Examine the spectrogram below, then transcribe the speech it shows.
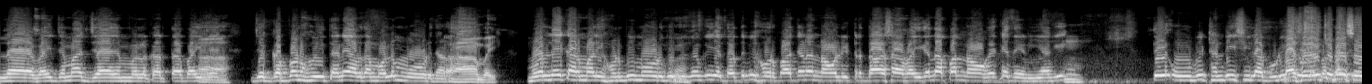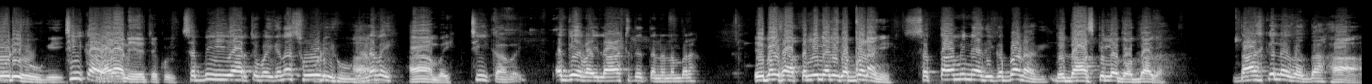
ਲੈ ਬਾਈ ਜਮਾ ਜਾਇਜ਼ ਮੁੱਲ ਕਰਤਾ ਬਾਈ ਨੇ। ਹਾਂ। ਜੇ ਗੱਬਣ ਹੋਈ ਤਾਂ ਨੇ ਆਪਦਾ ਮੁੱਲ ਮੋੜ ਜਾਣਾ। ਹਾਂ ਬਾਈ। ਮੁੱਲ ਇਹ ਕਰਮ ਵਾਲੀ ਹੁਣ ਵੀ ਮੋੜ ਦੂਗੀ ਕਿਉਂਕਿ ਜੇ ਦੁੱਧ ਵੀ ਹੋਰ ਵੱਧ ਜਾਣਾ। 9 ਲੀਟਰ 10 ਆ ਬਾਈ ਕਹਿੰਦਾ ਆਪਾਂ 9 ਕਹਿ ਕੇ ਦੇਣੀ ਆਗੀ। ਤੇ ਉਹ ਵੀ ਠੰਡੀ ਸੀਲਾ ਬੁੜੀ ਬਸ ਇਹ ਚ ਬਾਈ ਸੋੜ ਹੀ ਹੋਊਗੀ। ਠੀਕ ਆ ਬਾਹਲਾ ਨਹੀਂ ਇਹ ਚ ਕੋਈ। 26000 ਚ ਬਾਈ ਕਹਿੰਦਾ ਸੋੜ ਹੀ ਹੋਊਗੀ ਨਾ ਬਾਈ? ਹਾਂ ਬਾਈ। ਠੀਕ ਆ ਬਾਈ। ਅੱਗੇ ਬਾਈ ਲਾਸਟ ਤੇ ਤਿੰਨ ਨੰਬਰ। ਇਹ ਬਾਈ 7 ਮਹੀਨੇ ਦੀ ਗੱਭਣ ਆ ਗਈ। 7 ਮਹੀਨਿਆਂ ਦੀ ਗੱਭਣ ਆ ਗਈ। ਤੇ 10 ਕਿਲੋ ਦੁੱਧ ਹੈਗਾ 10 ਕਿਲੋ ਦੁੱਧ ਆ। ਹਾਂ।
